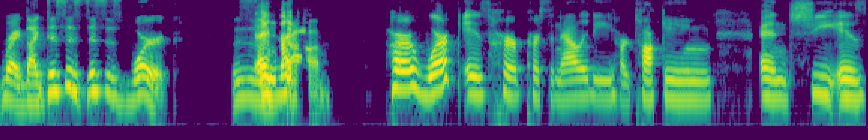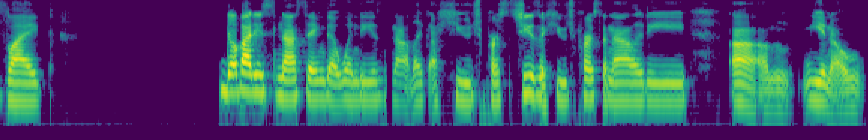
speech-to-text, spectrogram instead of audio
Right. Like this is this is work. This is and like job. her work is her personality, her talking, and she is like nobody's not saying that Wendy is not like a huge person. She is a huge personality. Um, you know,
